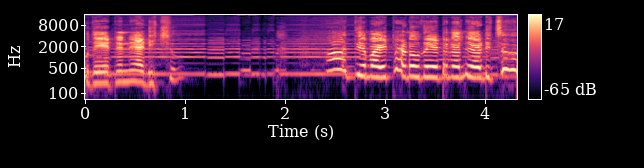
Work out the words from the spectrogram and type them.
ഉദയേട്ടനെ അടിച്ചു. ആദ്യമായിട്ടാണ് ഉദയേട്ടൻ എന്നെ അടിച്ചത്.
